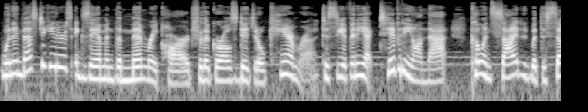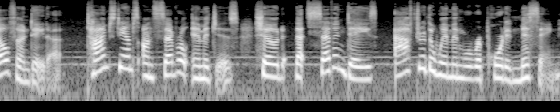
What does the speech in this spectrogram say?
When investigators examined the memory card for the girl's digital camera to see if any activity on that coincided with the cell phone data, timestamps on several images showed that seven days after the women were reported missing,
